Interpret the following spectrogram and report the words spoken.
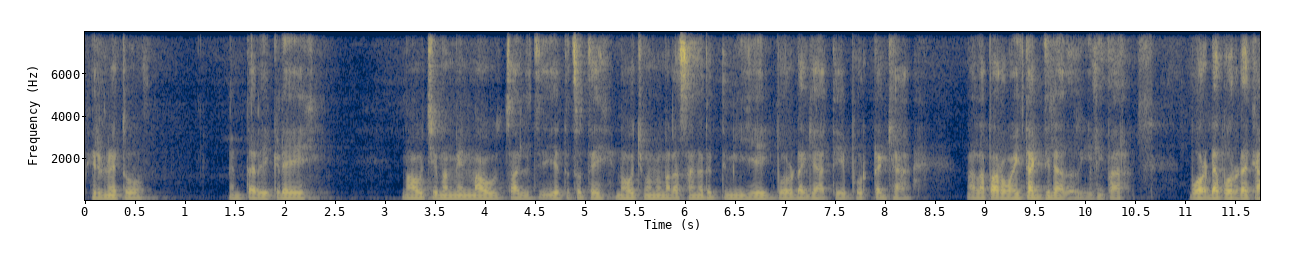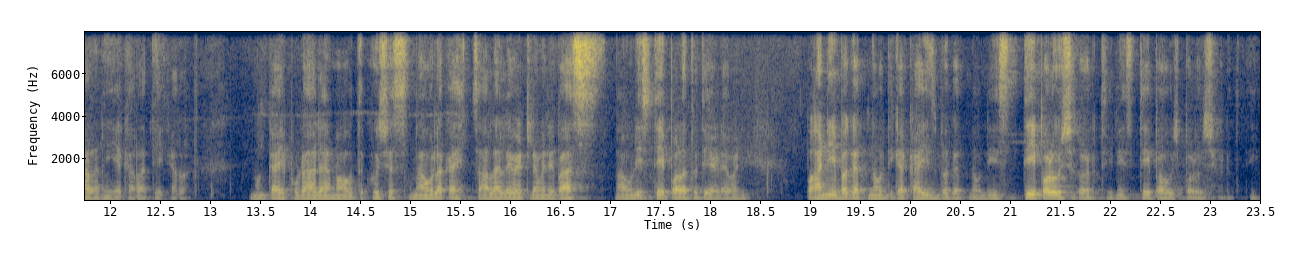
फिरून येतो. नंतर इकडे माऊची मम्मी माऊ चाल येतच होते. माऊची मम्मी मला सांगत होती तुम्ही हे बोर्ड घ्या ते बोर्ड घ्या. मला फार वैताग दिला हिने फार. बोर्ड बोर्ड काढा आणि हे करा ते करा. मग काय पुढं आल्या माऊ तर खुशच माऊला काय चालायला भेटलं म्हणजे बास माऊनीच ते पळत होती अड्यावानी पाणी बघत नव्हती का काहीच बघत नव्हती. नुसती पळू शकत होती नुसती पाऊस पळू शकत होती.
